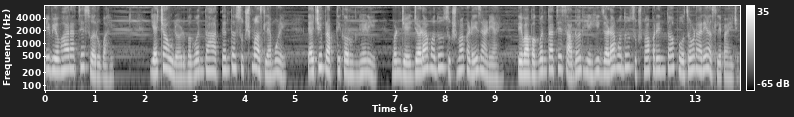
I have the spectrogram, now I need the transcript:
हे व्यवहाराचे स्वरूप आहे. याच्या उलट भगवंत हा अत्यंत सूक्ष्म असल्यामुळे त्याची प्राप्ती करून घेणे म्हणजे जडामधून सूक्ष्माकडे जाणे आहे. तेव्हा भगवंताचे साधन हेही जडामधून सूक्ष्मापर्यंत पोहोचवणारे असले पाहिजे.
